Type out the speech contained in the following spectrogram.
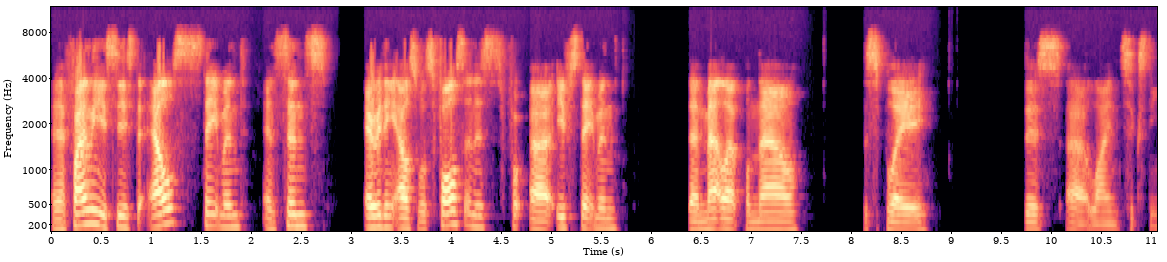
and then finally it sees the else statement, and since everything else was false in this uh, if statement, then MATLAB will now display this uh, line 16.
